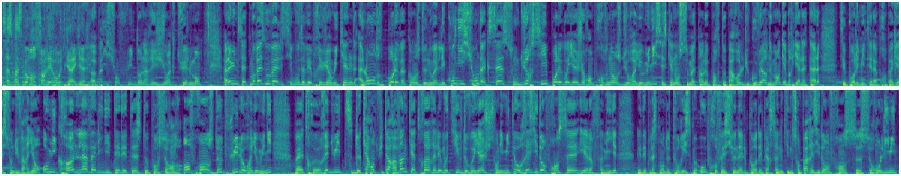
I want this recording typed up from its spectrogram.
Ça se passe comment sur les routes, Greg euh, Conditions fluides dans la région actuellement. À une, cette mauvaise nouvelle, si vous avez prévu un week-end à Londres pour les vacances de Noël, les conditions d'accès sont durcies pour les voyageurs en provenance du Royaume-Uni. C'est ce qu'annonce ce matin le porte-parole du gouvernement, Gabriel Attal. C'est pour limiter la propagation du variant Omicron. La validité des tests pour se rendre en France depuis le Royaume-Uni va être réduite de 48 heures à 24 heures et les motifs de voyage sont limités aux résidents français et à leurs familles. Les déplacements de tourisme ou professionnels pour des personnes qui ne sont pas résidents en France seront limités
